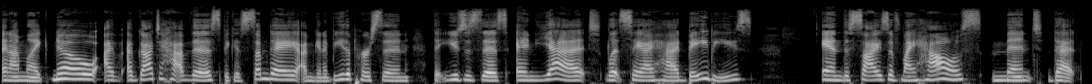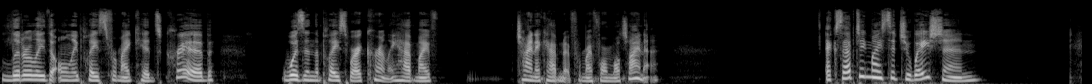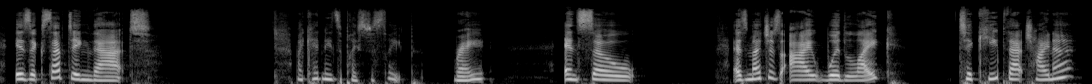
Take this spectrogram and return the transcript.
and I'm like, no, I've, I've got to have this because someday I'm going to be the person that uses this. And yet, let's say I had babies and the size of my house meant that literally the only place for my kid's crib was in the place where I currently have my china cabinet for my formal china. Accepting my situation is accepting that my kid needs a place to sleep, right? And so, as much as I would like to keep that china,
